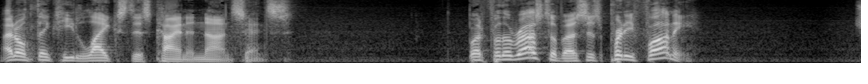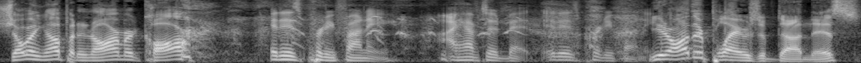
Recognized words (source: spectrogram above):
I don't think he likes this kind of nonsense. But for the rest of us, it's pretty funny. Showing up in an armored car. It is pretty funny. I have to admit, it is pretty funny. You know, other players have done this,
